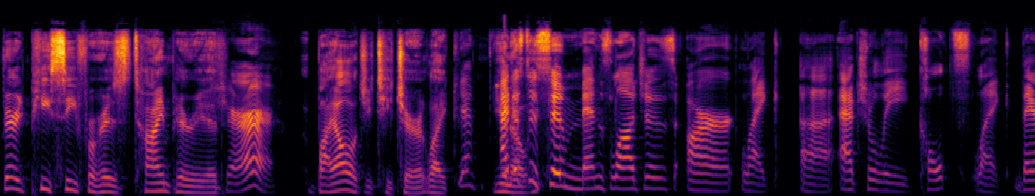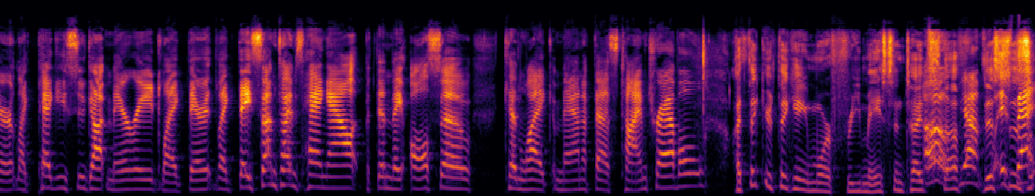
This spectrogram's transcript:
very PC for his time period Sure. Biology teacher. Like, Yeah. you I know, just assume men's lodges are like uh actually cults. Like they're like Peggy Sue got married. Like they're like they sometimes hang out, but then they also can like manifest time travel. I think you're thinking more Freemason type Oh, stuff. yeah. This is, is. that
